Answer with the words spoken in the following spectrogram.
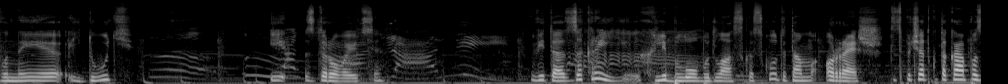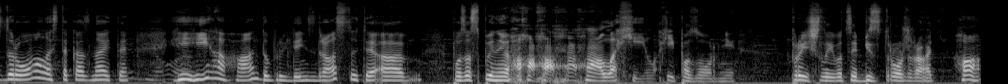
вони йдуть і здороваються. Віта, закрий хлібло, будь ласка, ску ти там ореш. Ти спочатку така поздоровалась, така, знаєте, гі-гі, га-га, добрий день, здравствуйте, а поза спиною ха-ха-ха-ха, лахі, лахі позорні. Прийшли оце бістро жрать. Ха.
